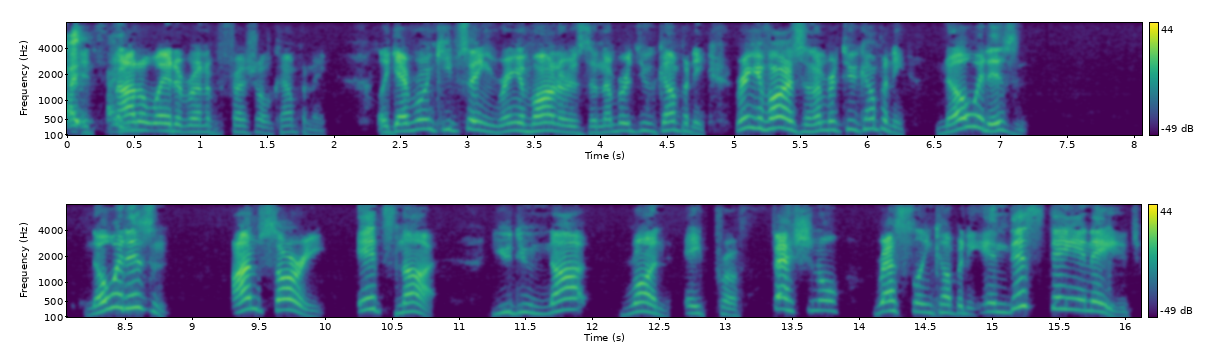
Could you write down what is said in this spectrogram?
I it's not a way to run a professional company. Like everyone keeps saying Ring of Honor is the number two company. Ring of Honor is the number two company. No, it isn't. No, it isn't. I'm sorry. It's not. You do not run a professional wrestling company in this day and age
